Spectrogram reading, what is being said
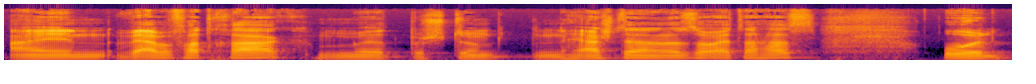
einen Werbevertrag mit bestimmten Herstellern oder so weiter hast und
